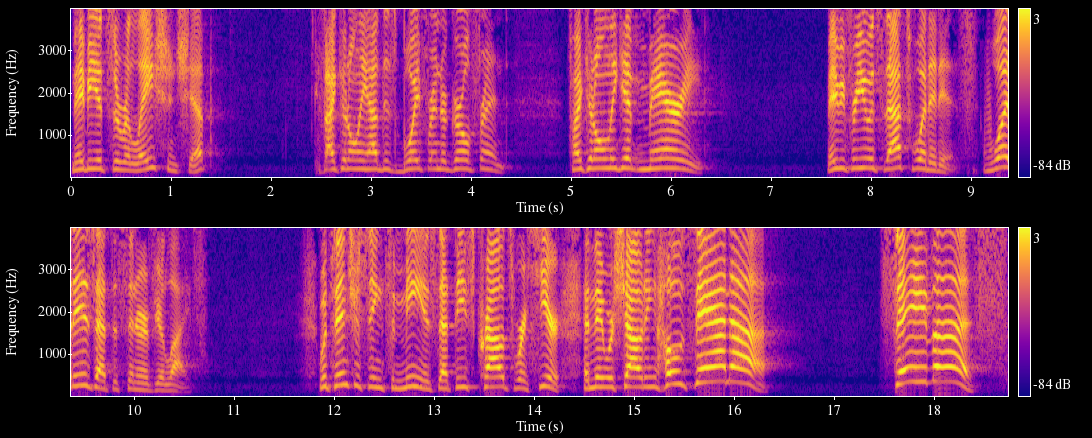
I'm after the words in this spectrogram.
Maybe it's a relationship. If I could only have this boyfriend or girlfriend, if I could only get married. Maybe for you, it's that's what it is. What is at the center of your life? What's interesting to me is that these crowds were here and they were shouting, Hosanna! Save us!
